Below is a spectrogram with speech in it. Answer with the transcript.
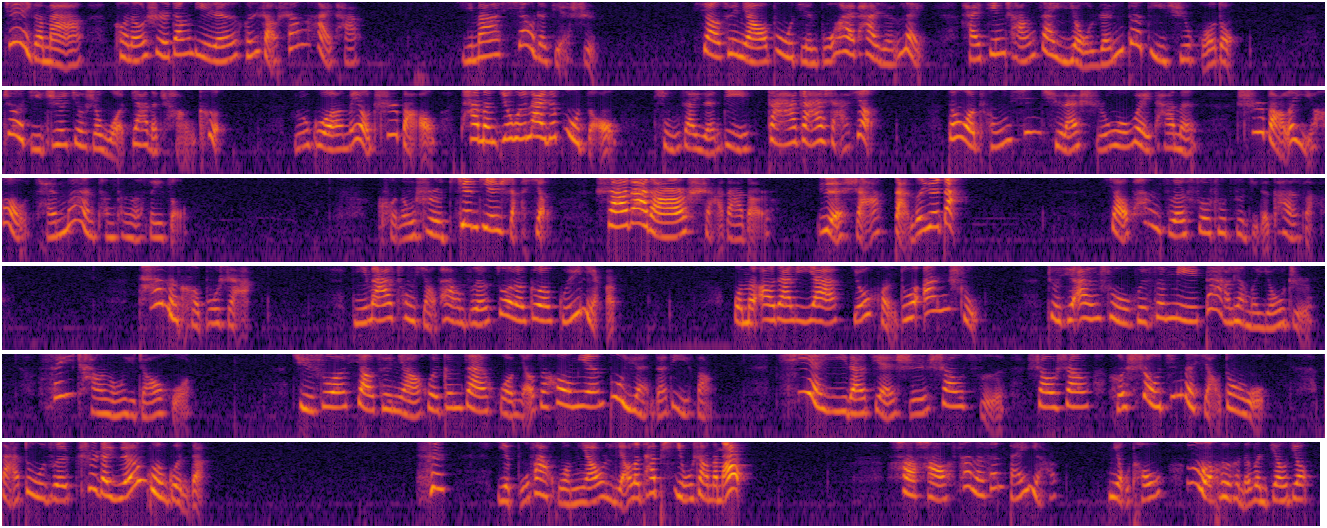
这个嘛，可能是当地人很少伤害它。姨妈笑着解释：“小翠鸟不仅不害怕人类，还经常在有人的地区活动。这几只就是我家的常客。如果没有吃饱，它们就会赖着不走，停在原地嘎嘎傻笑。等我重新取来食物喂它们，吃饱了以后才慢腾腾地飞走。”可能是天天傻笑，傻大胆儿，傻大胆儿，越傻胆子越大。小胖子说出自己的看法。他们可不傻。姨妈冲小胖子做了个鬼脸儿。我们澳大利亚有很多桉树，这些桉树会分泌大量的油脂，非常容易着火。据说笑翠鸟会跟在火苗子后面不远的地方，惬意地捡食烧死、烧伤和受惊的小动物，把肚子吃得圆滚滚的。哼，也不怕火苗燎了他屁股上的毛。浩浩翻了翻白眼儿，扭头恶狠狠地问娇娇：“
